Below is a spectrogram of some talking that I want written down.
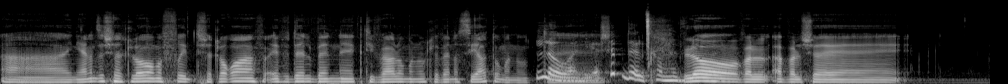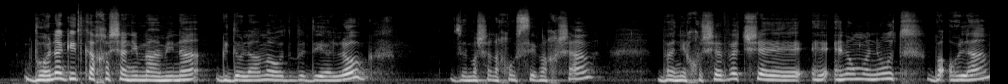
העניין הזה שאת לא מפריד, שאת לא רואה הבדל בין uh, כתיבה על אומנות לבין עשיית אומנות. לא, uh, אני, יש הבדל כמובן. לא, אבל, אבל ש... בוא נגיד ככה שאני מאמינה גדולה מאוד בדיאלוג, זה מה שאנחנו עושים עכשיו, ואני חושבת שאין אומנות בעולם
